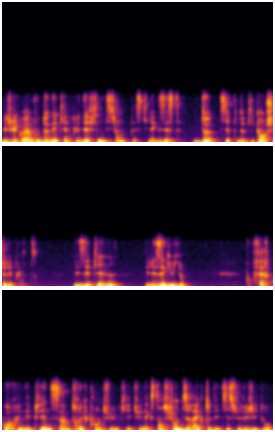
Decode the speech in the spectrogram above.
mais je vais quand même vous donner quelques définitions parce qu'il existe deux types de piquants chez les plantes, les épines et les aiguillons. Pour faire court, une épine, c'est un truc pointu qui est une extension directe des tissus végétaux,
